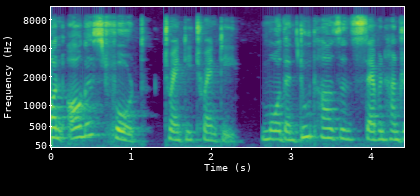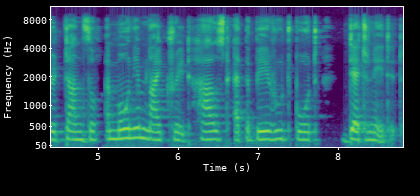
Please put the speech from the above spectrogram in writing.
On August 4, 2020, more than 2,700 tons of ammonium nitrate housed at the Beirut port detonated,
